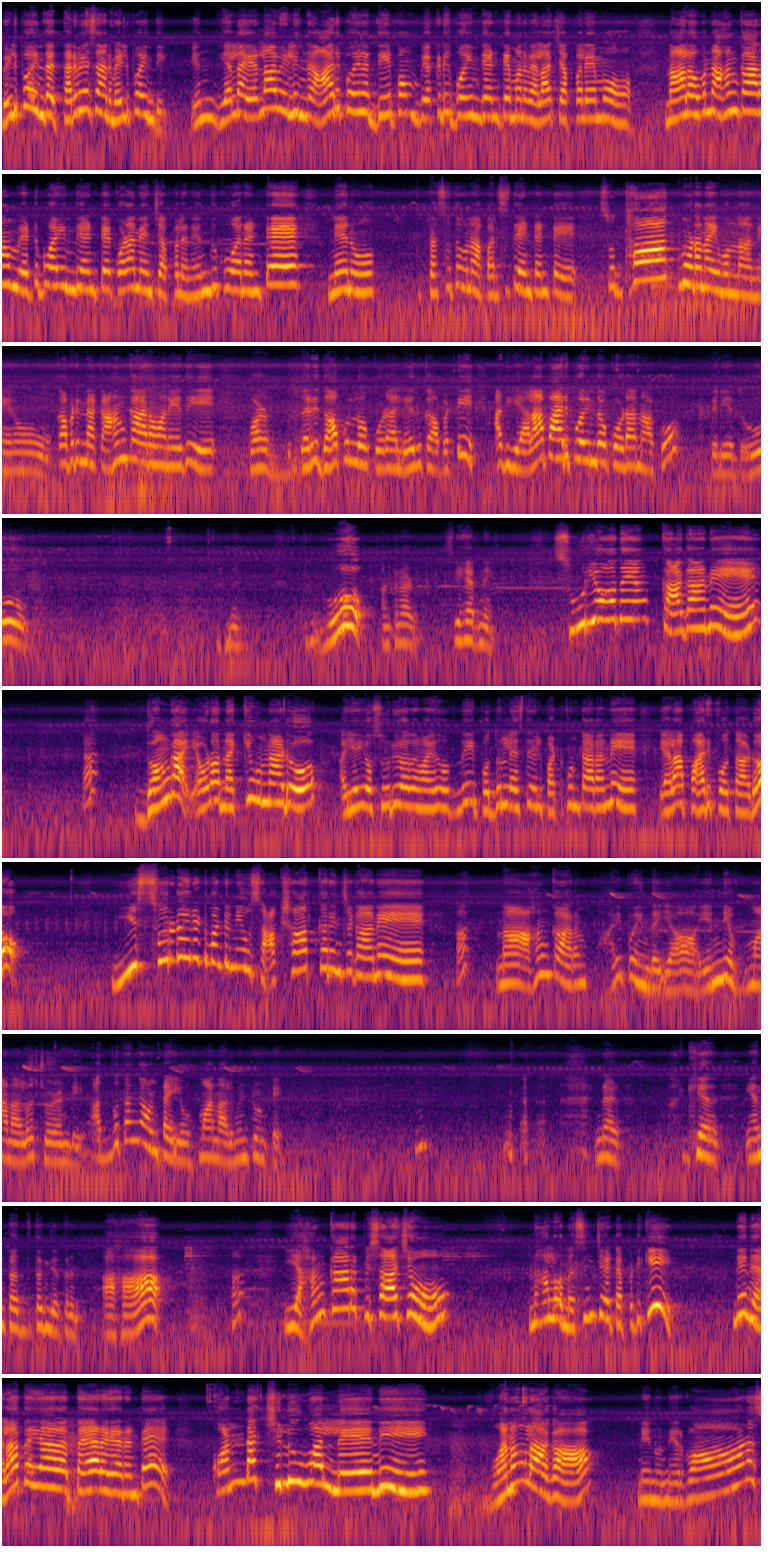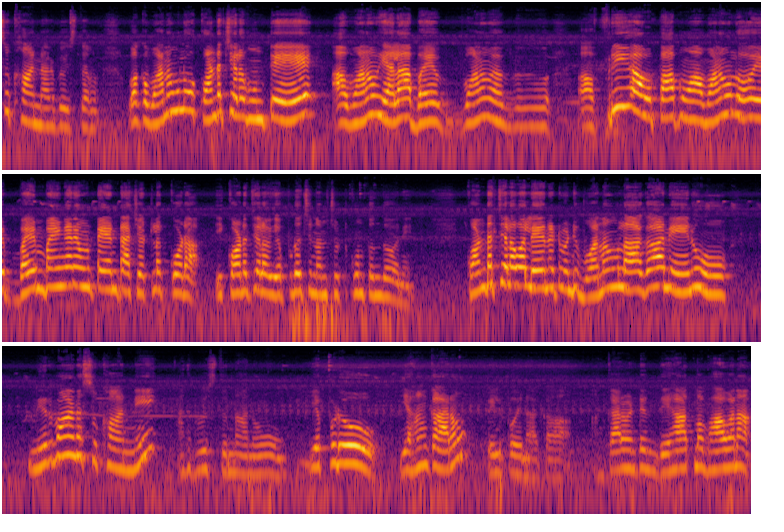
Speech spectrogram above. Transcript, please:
వెళ్ళిపోయింది తరివేశాను వెళ్ళిపోయింది. ఎన్- ఎలా ఎలా వెళ్ళింది? ఆరిపోయిన దీపం ఎక్కడికి పోయింది అంటే మనం ఎలా చెప్పలేమో. నాలో ఉన్న అహంకారం ఎటుపోయింది అంటే కూడా నేను చెప్పలేను. ఎందుకు అని అంటే నేను ప్రస్తుతం నా పరిస్థితి ఏంటంటే శుద్ధాత్ముడనై ఉన్నాను నేను. కాబట్టి నాకు అహంకారం అనేది దరిదాపుల్లో కూడా లేదు కాబట్టి అది ఎలా పారిపోయిందో కూడా నాకు తెలియదు. ఓ అంటున్నాడు శ్రీహరిని. సూర్యోదయం కాగానే దొంగ ఎవడో నక్కి ఉన్నాడు అయ్యయ్యో సూర్యోదయం అవుతుంది పొద్దున్న లేస్తే వీళ్ళు పట్టుకుంటారని ఎలా పారిపోతాడో? ఈశ్వరుడైనటువంటి నీవు సాక్షాత్కరించగానే నా అహంకారం పారిపోయిందయ్యా. ఎన్ని ఉపమానాలు చూడండి. అద్భుతంగా ఉంటాయి ఉపమానాలు వింటుంటే. అన్నాడు. ఎంత అద్భుతంగా చెప్తున్నాడు. ఆహా! ఈ అహంకార పిశాచం నాలో నశించేటప్పటికీ నేను ఎలా తయారు తయారయ్యానంటే కొండ చిలువ లేని వనంలాగా నేను నిర్వాణ సుఖాన్ని అనుభవిస్తాను. ఒక వనంలో కొండ చిలువ ఉంటే ఆ వనం ఎలా భయ వనం ఫ్రీగా పాపం ఆ వనంలో భయం భయంగానే ఉంటాయంట ఆ చెట్లకు కూడా. ఈ కొండ చిలువ ఎప్పుడొచ్చి నన్ను చుట్టుకుంటుందో అని. కొండ చిలవ లేనటువంటి వనంలాగా నేను నిర్వాణ సుఖాన్ని అనుభవిస్తున్నాను. ఎప్పుడు ఈ అహంకారం వెళ్ళిపోయినాక. అహంకారం అంటే దేహాత్మ భావన.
